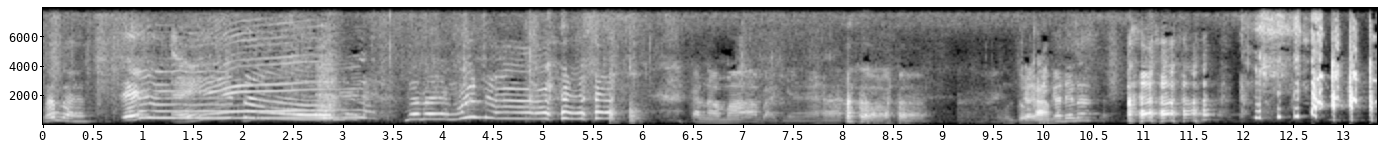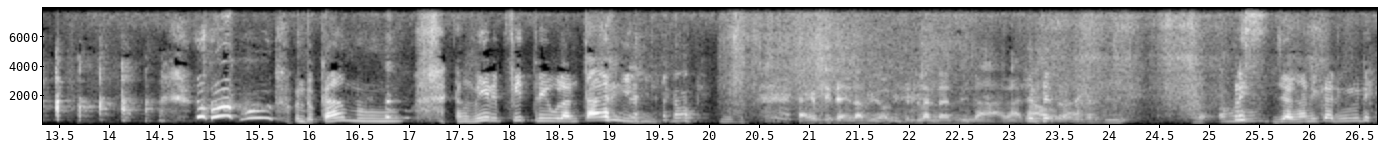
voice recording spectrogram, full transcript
Nana. Eh, Nana yang mana? kan nama banyak. Untuk Jangan kamu. nikah deh Untuk kamu yang mirip Fitri Wulantari. Kayak tidak tapi yo, mikir bulan tadi. Enggak, enggak tahu. lah. Please jangan nikah dulu deh.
